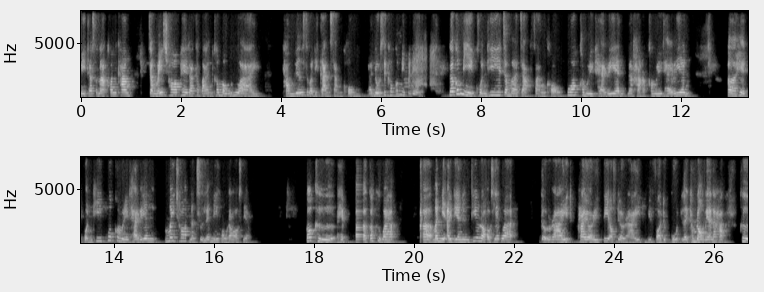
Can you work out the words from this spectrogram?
มีทัศนะค่อนข้าง จะไม่ชอบให้รัฐบาลเข้ามาวุ่นวาย ทำเรื่องสวัสดิการสังคมโนซิกเขาก็มีประเด็น แล้วก็มีคนที่จะมาจากฝั่งของพวก communitarian นะคะ communitarian เหตุผลที่พวก communitarianไม่ชอบหนังสือเล่มนี้ของรอสเนี่ยก็คือเหตุก็คือว่ามันมีไอเดียหนึ่งที่รอสเรียกว่า the right priority of the right before the good เลยทำนองเนี้ยนะคะ คือ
